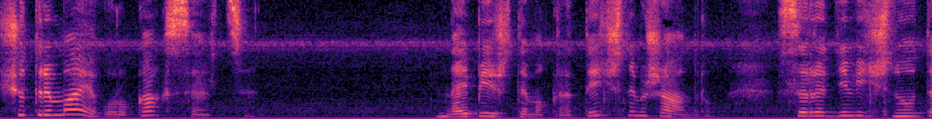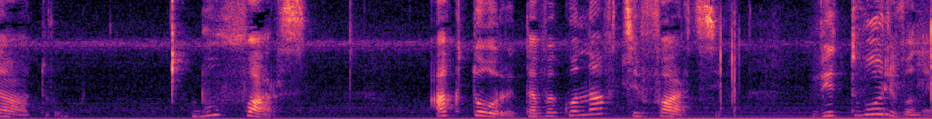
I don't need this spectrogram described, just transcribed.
що тримає у руках серце. Найбільш демократичним жанром середньовічного театру був фарс. Актори та виконавці фарсів відтворювали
